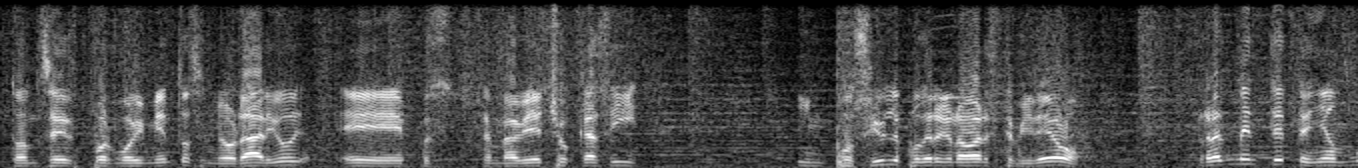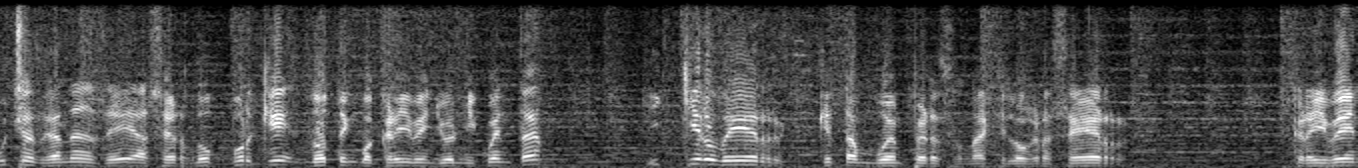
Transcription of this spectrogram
Entonces por movimientos en mi horario eh, pues se me había hecho casi imposible poder grabar este video. Realmente tenía muchas ganas de hacerlo porque no tengo a Craven yo en mi cuenta. Y quiero ver qué tan buen personaje logra ser Craven,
